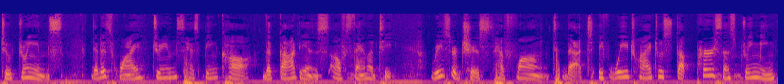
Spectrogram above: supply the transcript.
to dreams. That is why dreams has been called the guardians of sanity. Researchers have found that if we try to stop persons dreaming,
